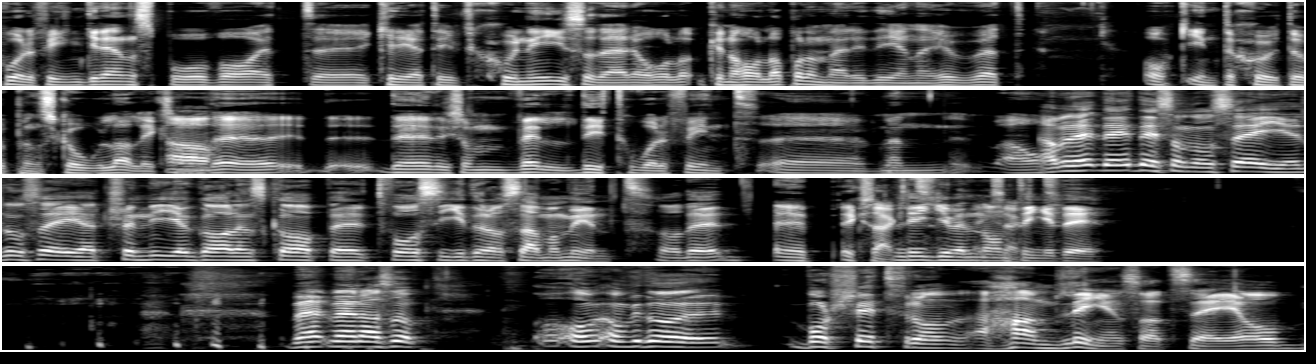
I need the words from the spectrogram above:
hårfin gräns på att vara ett eh, kreativt geni sådär och hålla, kunna hålla på de här idéerna i huvudet. Och inte skjuta upp en skola liksom. Ja. Det, det, det är liksom väldigt hårfint. Eh, men ja. Ja, men det, det, det är som de säger, de säger att geni och galenskap är två sidor av samma mynt. Och det, Eh, exakt. ligger väl exakt. någonting i det. men, men alltså, om, om vi då, bortsett från handlingen så att säga och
